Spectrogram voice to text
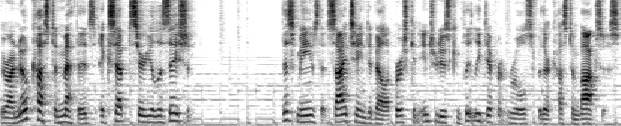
there are no custom methods except serialization. This means that sidechain developers can introduce completely different rules for their custom boxes.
